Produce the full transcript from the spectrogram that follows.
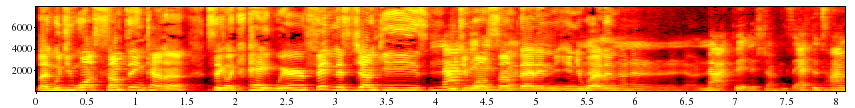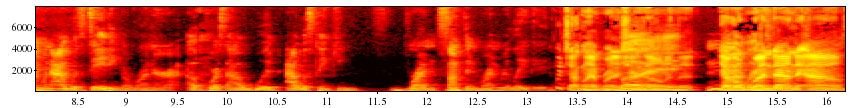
Like, would you want something kind of signaling, "Hey, we're fitness junkies"? Not would you want some that in in your no, wedding? No, no, no, no, no, no. Not fitness junkies. At the time when I was dating a runner, of course I would. I was thinking run something run related. What y'all gonna have running shoes on? And the, no, y'all gonna run do down the aisle?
